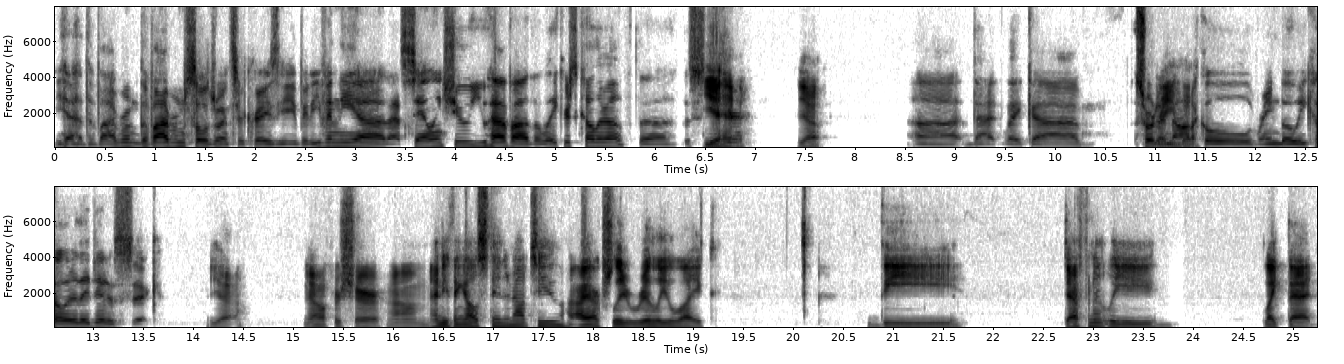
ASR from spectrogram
Yeah, the Vibram the Vibram sole joints are crazy. But even the uh that sailing shoe you have uh the Lakers color of the the sneaker. Yeah. Yeah. Uh that like uh sort of Rainbow. nautical rainbowy color they did is sick. Yeah. Yeah, for sure. Um anything else standing out to you? I actually really like the definitely like that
